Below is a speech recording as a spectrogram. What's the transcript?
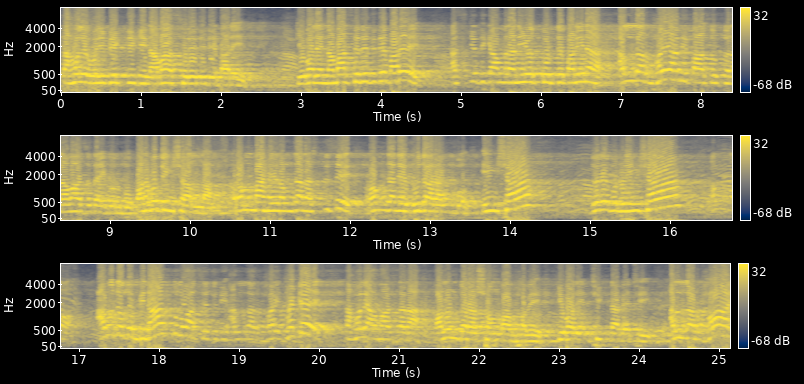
তাহলে ওই ব্যক্তি কি নামাজ ছেড়ে দিতে পারে? কি বলে, নামাজ ছেড়ে দিতে পারে? আজকে থেকে আমরা নিয়ত করতে পারি না। আল্লাহর ভয়ে আমি পাঁচ ওয়াক্ত নামাজ আদায় করব। পারব তো ইনশাআল্লাহ। রমজানে রমজান আসতেছে। রমজানের রোজা রাখব। ইনশা, জোরে বলুন, ইনশা আরও যত বিধানগুলো আছে যদি আল্লাহর ভয় থাকে, তাহলে আমার দ্বারা পালন করা সম্ভব হবে। কি বলে ঠিক না বেঠিক? আল্লাহর ভয়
